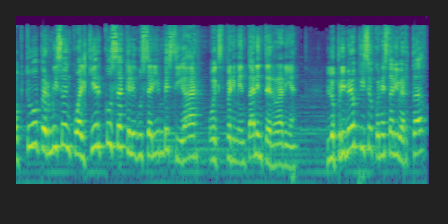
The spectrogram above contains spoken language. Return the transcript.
obtuvo permiso en cualquier cosa que le gustaría investigar o experimentar en Terraria. Lo primero que hizo con esta libertad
